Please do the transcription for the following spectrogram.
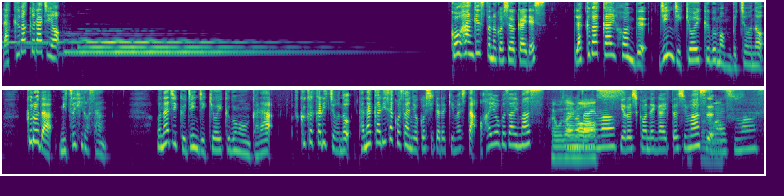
楽和ラジオ。後半ゲストのご紹介です落馬会本部人事教育部門部長の黒田光弘さん。同じく人事教育部門から副係長の田中梨紗子さんにお越しいただきました。おはようございます。おはようございます。よろしくお願いいたします。お願いします。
